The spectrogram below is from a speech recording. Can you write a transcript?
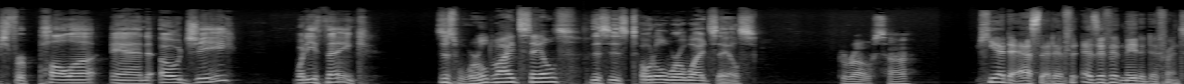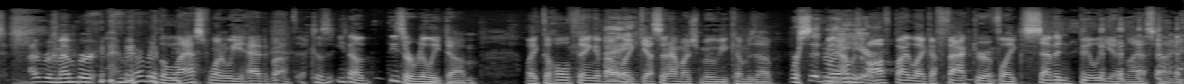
for Paula and OG. What do you think? Is this worldwide sales? This is total worldwide sales. Gross, huh? He had to ask that if, as if it made a difference. I remember I remember the last one we had about because you know these are really dumb. Like the whole thing about Hey. like guessing how much movie comes up. We're sitting I mean, right I was here. off by like a factor of like seven billion last time.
